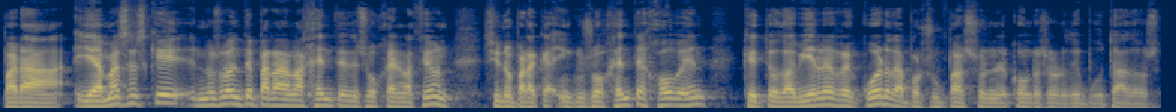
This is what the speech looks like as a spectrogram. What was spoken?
para... Y además es que no solamente para la gente de su generación, sino para que incluso gente joven que todavía le recuerda por su paso en el Congreso los Diputados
